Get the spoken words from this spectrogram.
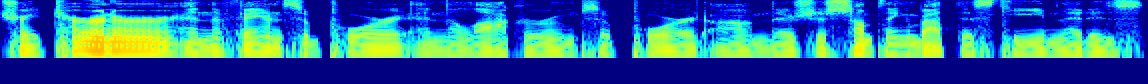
Trea Turner and the fan support and the locker room support. Um, there's just something about this team that is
